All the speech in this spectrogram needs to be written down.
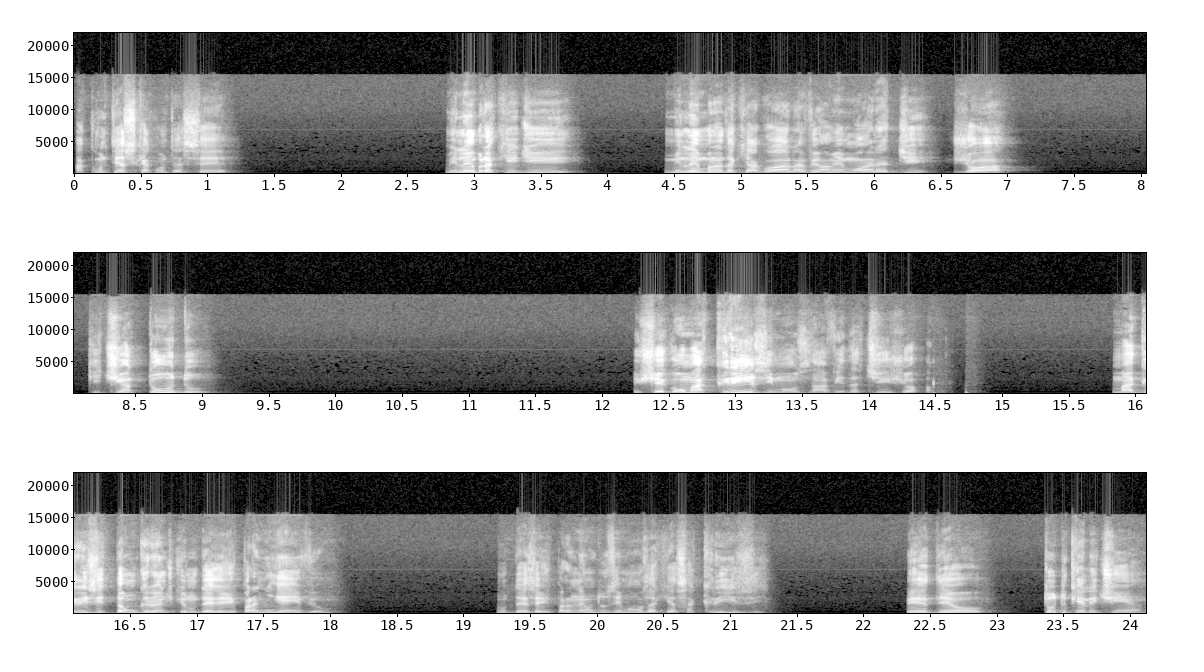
Aconteça o que acontecer. Me lembra aqui de. Me lembrando aqui agora, veio a memória de Jó, que tinha tudo. E chegou uma crise, irmãos, na vida de Jó. Uma crise tão grande que eu não desejo para ninguém, viu? Não desejo para nenhum dos irmãos aqui essa crise. Perdeu tudo que ele tinha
